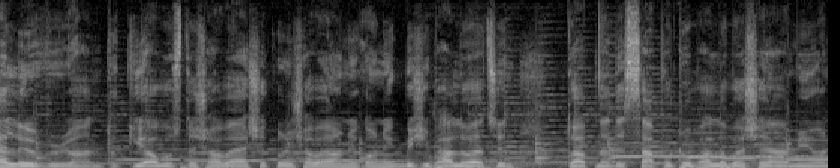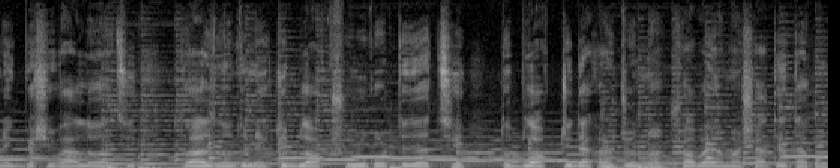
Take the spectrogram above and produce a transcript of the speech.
হ্যালো এভরিওয়ান তো কী অবস্থা সবাই? আশা করি সবাই অনেক অনেক বেশি ভালো আছেন। তো আপনাদের সাপোর্টও ভালোবাসায় আমি অনেক বেশি ভালো আছি। তো আজ নতুন একটি ব্লগ শুরু করতে যাচ্ছি। তো ব্লগটি দেখার জন্য সবাই আমার সাথেই থাকুন।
